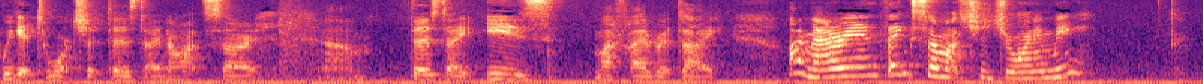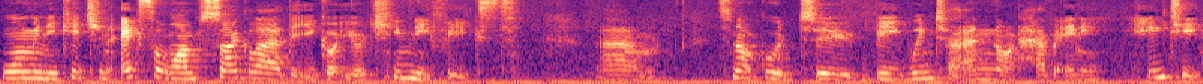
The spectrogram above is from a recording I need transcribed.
we get to watch it Thursday night. So um, Thursday is my favourite day. Hi Marion, thanks so much for joining me. Warm in your kitchen, excellent. I'm so glad that you got your chimney fixed. Um, it's not good to be winter and not have any heating.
